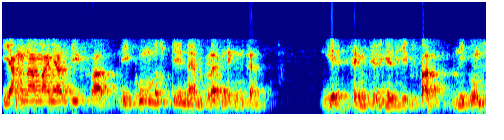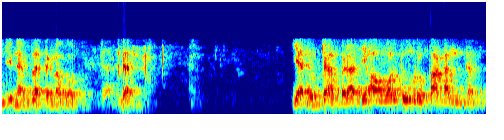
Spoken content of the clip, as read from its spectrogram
Yang namanya sifat iku mesti nemplek ning Ya, sing jenenge sifat niku mesti nempel teng napa? Dan ya sudah berarti Allah itu merupakan dan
